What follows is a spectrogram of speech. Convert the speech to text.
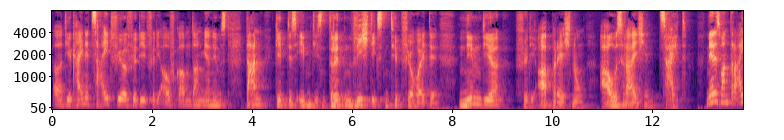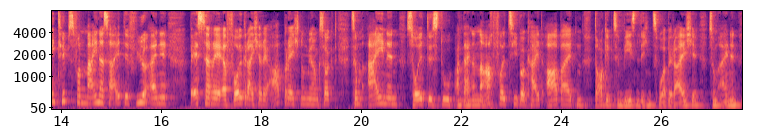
äh, dir keine Zeit für, für, die, für die Aufgaben dann mehr nimmst, dann gibt es eben diesen dritten wichtigsten Tipp für heute. Nimm dir für die Abrechnung ausreichend Zeit. Ne, das waren drei Tipps von meiner Seite für eine bessere, erfolgreichere Abrechnung. Wir haben gesagt, zum einen solltest du an deiner Nachvollziehbarkeit arbeiten. Da gibt es im Wesentlichen zwei Bereiche. Zum einen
